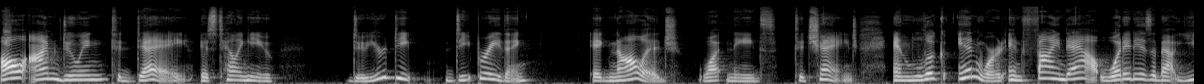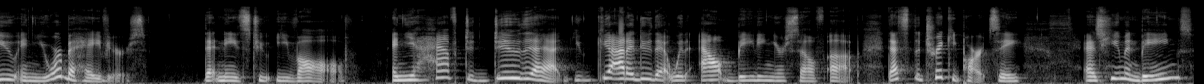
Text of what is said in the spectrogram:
All I'm doing today is telling you do your deep deep breathing acknowledge what needs to change and look inward and find out what it is about you and your behaviors that needs to evolve. And you have to do that. You got to do that without beating yourself up. That's the tricky part, see? As human beings,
